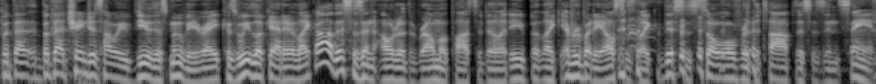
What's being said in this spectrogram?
but that but that changes how we view this movie, right? Because we look at it like, oh, this is an out of the realm of possibility, but like everybody else is like, this is so over the top, this is insane.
